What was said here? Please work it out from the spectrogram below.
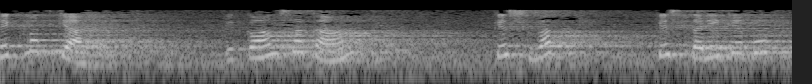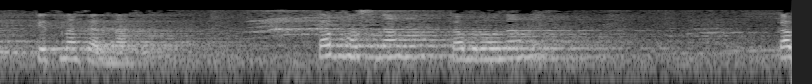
حکمت کیا ہے؟ کہ کون سا کام کس وقت، کس طریقے پر کتنا کرنا ہے؟ کب ہنسنا ہے، کب رونا ہے؟ کب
